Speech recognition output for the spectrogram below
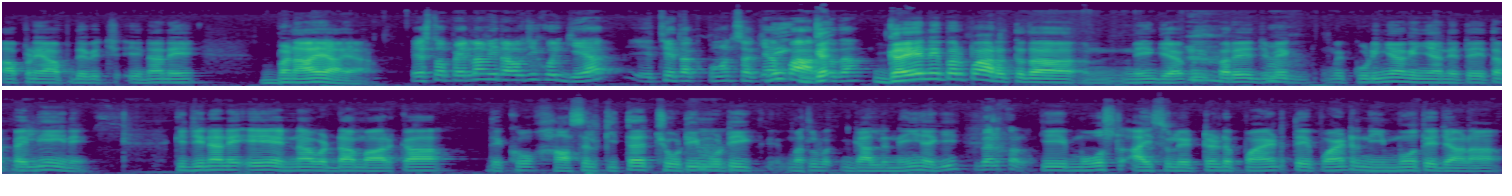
ਆਪਣੇ ਆਪ ਦੇ ਵਿੱਚ ਇਹਨਾਂ ਨੇ ਬਣਾਇਆ ਆ। ਇਸ ਤੋਂ ਪਹਿਲਾਂ ਵੀ ਰਾਹੁਲ ਜੀ ਕੋਈ ਗਿਆ? ਇੱਥੇ ਤੱਕ ਪਹੁੰਚ ਸਕਿਆ ਭਾਰਤ ਦਾ? ਗਏ ਨੇ ਪਰ ਭਾਰਤ ਦਾ ਨਹੀਂ ਗਿਆ ਕੋਈ ਪਰ ਜਿਵੇਂ ਕੁੜੀਆਂ ਗਈਆਂ ਨੇ ਤੇ ਇਹ ਤਾਂ ਪਹਿਲੀਆਂ ਹੀ ਨੇ। ਕਿ ਜਿਨ੍ਹਾਂ ਨੇ ਇਹ ਇੰਨਾ ਵੱਡਾ ਮਾਰਕਾ ਦੇਖੋ ਹਾਸਲ ਕੀਤਾ ਛੋਟੀ ਮੋਟੀ ਮਤਲਬ ਗੱਲ ਨਹੀਂ ਹੈਗੀ ਬਿਲਕੁਲ। ਕਿ ਮੋਸਟ ਆਈਸੋਲੇਟਡ ਪੁਆਇੰਟ ਤੇ ਪੁਆਇੰਟ ਨੀਮੋ ਤੇ ਜਾਣਾ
